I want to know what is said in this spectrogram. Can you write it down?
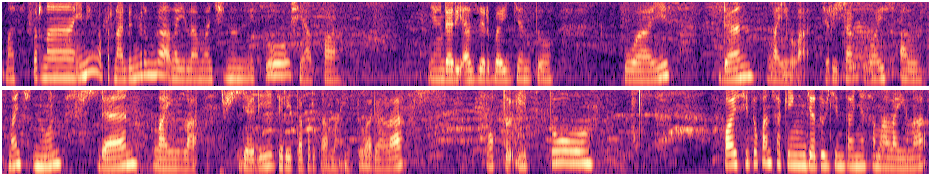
Mas pernah ini nggak pernah denger nggak Laila Majnun itu siapa? Yang dari Azerbaijan tuh, Kuais dan Laila. Cerita Kuais al Majnun dan Laila. Jadi cerita pertama itu adalah waktu itu Kuais itu kan saking jatuh cintanya sama Laila,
